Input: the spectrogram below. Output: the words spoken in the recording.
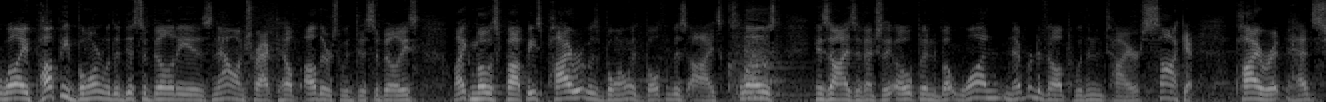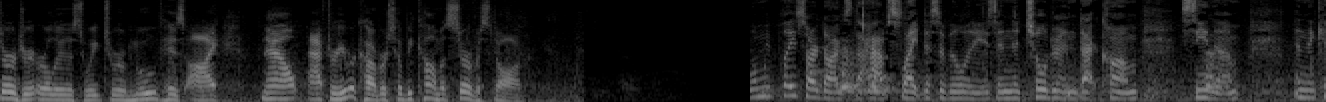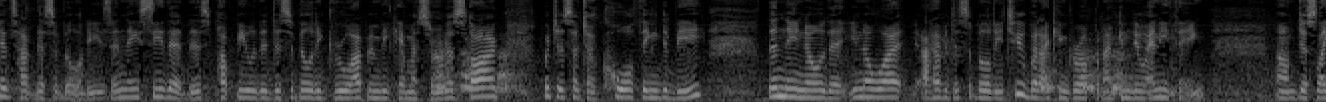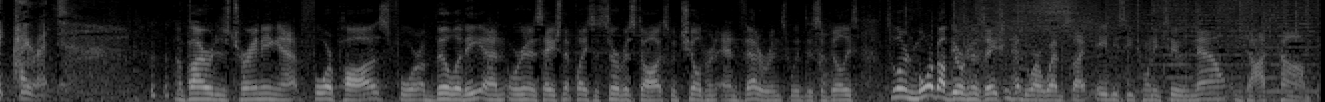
Well, a puppy born with a disability is now on track to help others with disabilities. Like most puppies, Pirate was born with both of his eyes closed. His eyes eventually opened, but one never developed with an entire socket. Pirate had surgery earlier this week to remove his eye. Now, after he recovers, he'll become a service dog. When we place our dogs that have slight disabilities and the children that come see them, and the kids have disabilities, and they see that this puppy with a disability grew up and became a service dog, which is such a cool thing to be, then they know that, you know what, I have a disability too, but I can grow up and I can do anything, um, just like Pirate. Now, Pirate is training at Four Paws for Ability, an organization that places service dogs with children and veterans with disabilities. To learn more about the organization, head to our website, abc22now.com.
